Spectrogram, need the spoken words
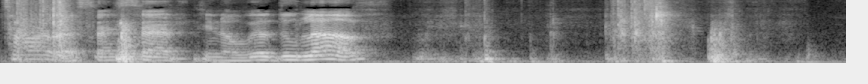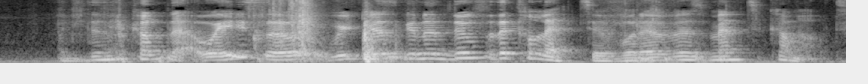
Taurus, I said, you know, we'll do love. It didn't come that way, so we're just going to do for the collective whatever is meant to come out.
